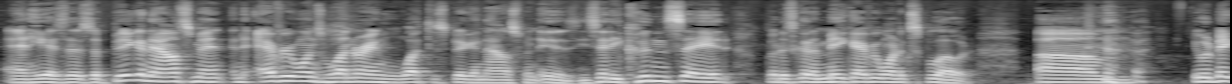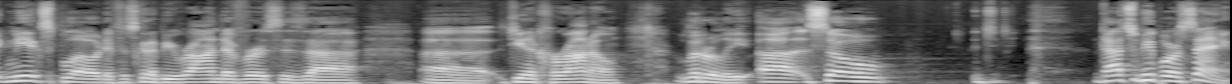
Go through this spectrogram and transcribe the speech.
And he has there's a big announcement, and everyone's wondering what this big announcement is. He said he couldn't say it, but it's going to make everyone explode. Um, it would make me explode if it's going to be Ronda versus uh, uh, Gina Carano, literally. Uh, so that's what people are saying.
